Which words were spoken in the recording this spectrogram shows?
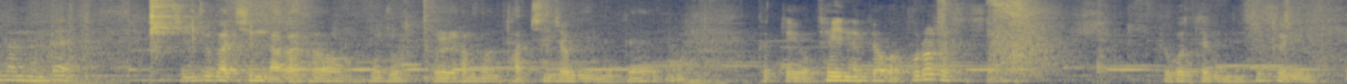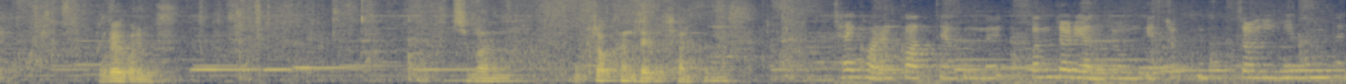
끝났는데 진주가 집 나가서 무릎을 한번 다친 적이 있는데 그때 옆에 있는 뼈가 부러졌었어요. 그것 때문에 수술이 오래 걸렸어요. 그렇지만 목적한 대로 잘 끝났어요. 잘 걸을 것 같아요. 근데 관절이 안 좋은 게 조금 걱정이긴 한데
